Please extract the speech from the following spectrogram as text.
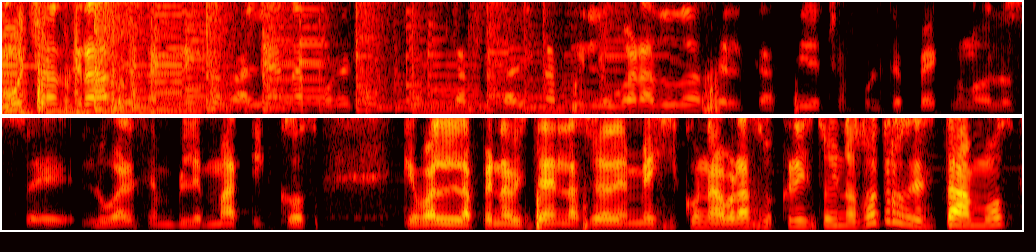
Muchas gracias a Cristo Galeana por estas crónicas citadinas. Sin lugar a dudas, el Castillo de Chapultepec, uno de los eh, lugares emblemáticos que vale la pena visitar en la Ciudad de México. Un abrazo, Cristo. Y nosotros estamos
